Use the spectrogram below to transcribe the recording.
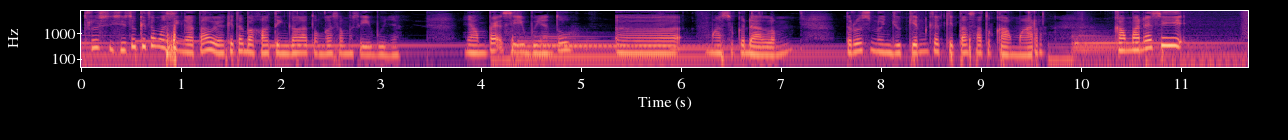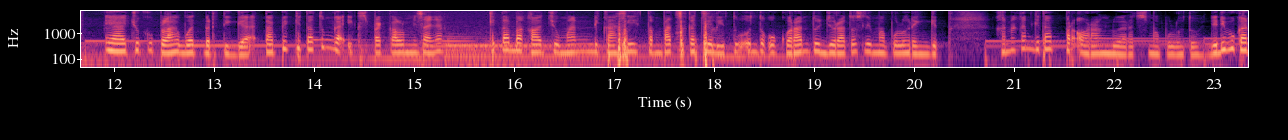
Terus di situ kita masih nggak tahu ya kita bakal tinggal atau enggak sama si ibunya. Nyampe si ibunya tuh uh, masuk ke dalam terus nunjukin ke kita satu kamar. Kamarnya sih ya cukup lah buat bertiga. Tapi kita tuh nggak expect kalau misalnya kita bakal cuman dikasih tempat sekecil itu untuk ukuran 750 ringgit. Karena kan kita per orang 250 tuh. Jadi bukan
